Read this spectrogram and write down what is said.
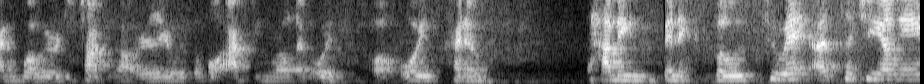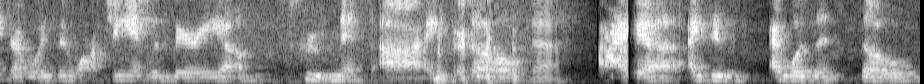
kind of what we were just talking about earlier with the whole acting world. I've always always kind of having been exposed to it at such a young age. I've always been watching it with very um, scrutinous eye. So Yeah. I uh, I didn't I wasn't so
